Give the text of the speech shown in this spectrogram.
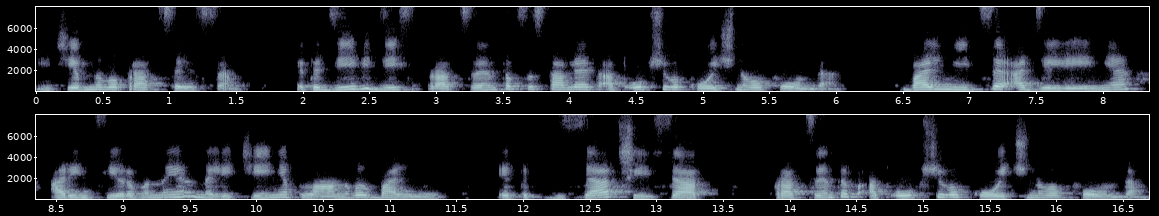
лечебного процесса. Это 9-10% составляет от общего коечного фонда. Больницы, отделения, ориентированные на лечение плановых больных. Это 50-60% от общего коечного фонда.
